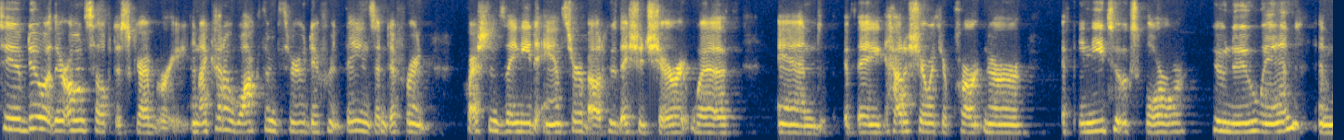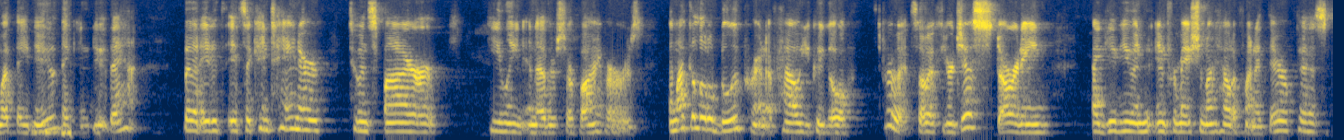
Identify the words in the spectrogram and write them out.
to do their own self discovery. And I kind of walk them through different things and different questions they need to answer about who they should share it with and if they how to share with your partner if they need to explore who knew when and what they knew they can do that but it, it's a container to inspire healing in other survivors and like a little blueprint of how you could go through it. So if you're just starting, I give you information on how to find a therapist.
